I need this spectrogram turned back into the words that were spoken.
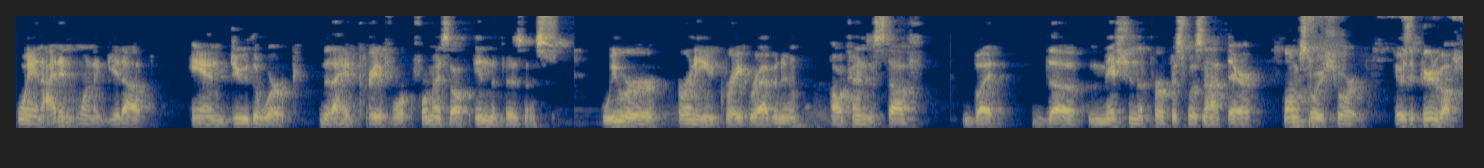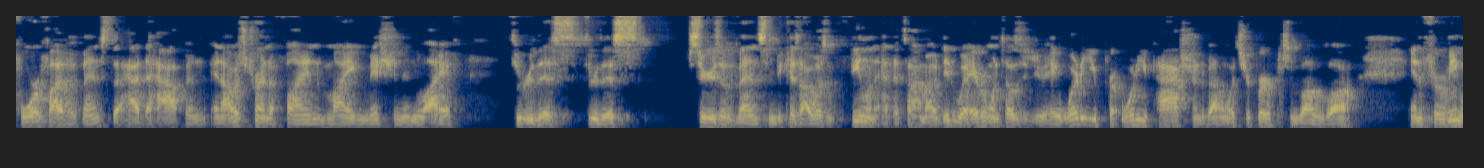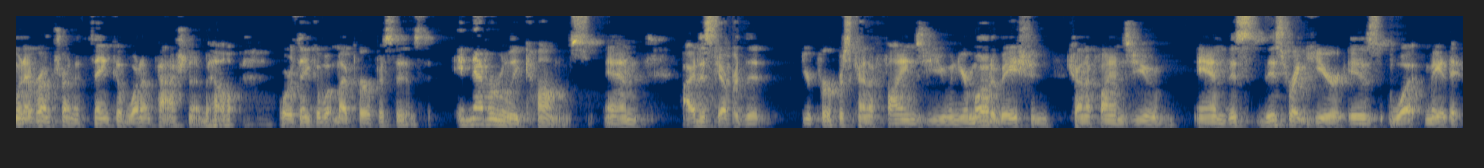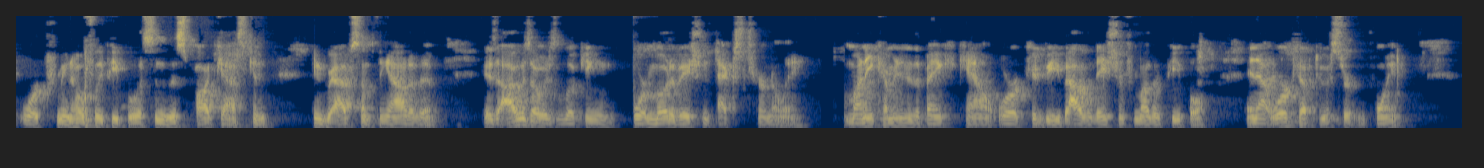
when I didn't want to get up and do the work that I had created for, for myself in the business. We were earning a great revenue, all kinds of stuff, but the mission, the purpose was not there. Long story short, it was a period of about four or five events that had to happen, and I was trying to find my mission in life through this through this series of events. And because I wasn't feeling it at the time, I did what everyone tells you to do. Hey, what are you what are you passionate about? What's your purpose? And blah blah blah. And for me, whenever I'm trying to think of what I'm passionate about or think of what my purpose is, it never really comes. And I discovered that your purpose kind of finds you and your motivation kind of finds you. And this, this right here is what made it work for me. And hopefully people listen to this podcast can, can grab something out of it is I was always looking for motivation externally, money coming into the bank account, or it could be validation from other people. And that worked up to a certain point.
